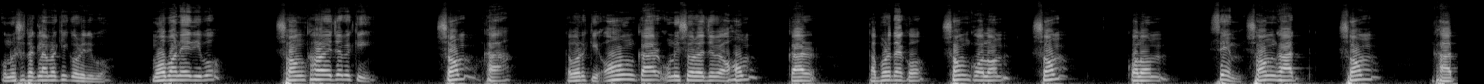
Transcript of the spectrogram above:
অনুস্বর থাকলে আমরা কি করে দিব? ম বানিয়ে দিব। সংখ্যা হয়ে যাবে কি? সংখ্যা। তারপরে কি? অহংকার অনুস্বর হয়ে যাবে অহংকার তারপরে দেখো, সংকলন, সম, কলন, সেম, সংঘাত সমঘাত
